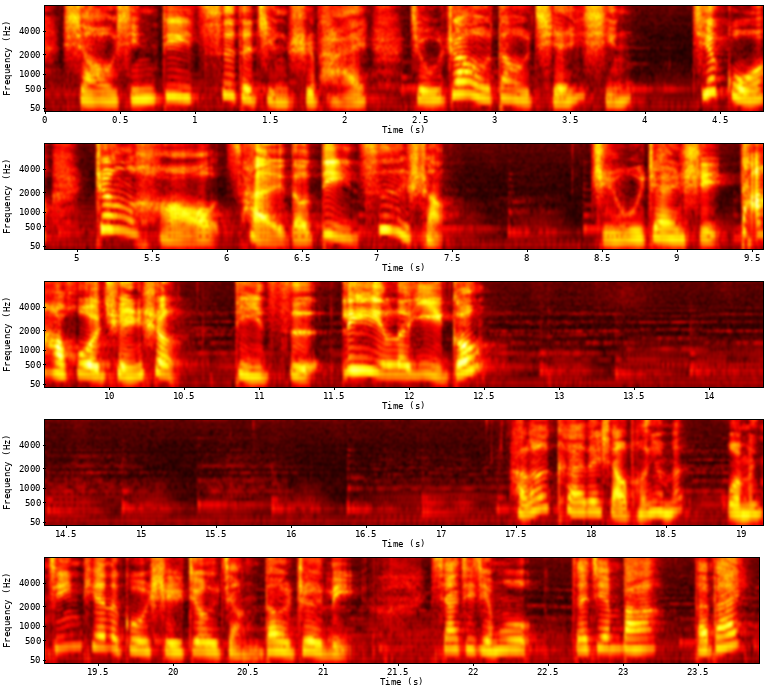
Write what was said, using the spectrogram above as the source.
“小心地刺”的警示牌，就绕道前行，结果正好踩到地刺上。植物战士大获全胜，地刺立了一功。好了，可爱的小朋友们，我们今天的故事就讲到这里，下期节目再见吧，拜拜。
